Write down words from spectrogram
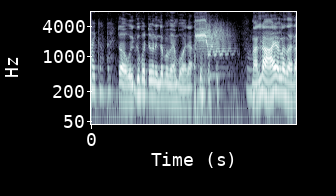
ആയിക്കോട്ടെ. കേട്ടോ ഒരിക്കൽ പെട്ടുകൊണ്ട് ഇന്റെ വേഗം പോരാ. നല്ല ആയുള്ള തല.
